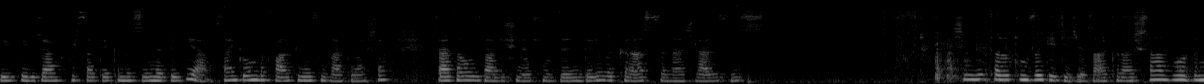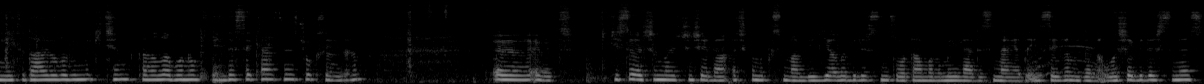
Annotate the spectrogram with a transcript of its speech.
Büyük ve güzel bir fırsat yakında sizinle dedi ya. Sanki onun da farkındasınız arkadaşlar. Zaten o yüzden düşünüyorsunuz derin derin ve kararsız enerjilerdesiniz. Şimdi tarotumuza geçeceğiz arkadaşlar. Bu arada niyeti dahil olabilmek için kanala abone olup beni desteklerseniz çok sevinirim. Ee, evet. Kişisel açılımlar için şeyden açıklama kısmından bilgi alabilirsiniz. Oradan bana mail adresinden ya da Instagram üzerinden ulaşabilirsiniz.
